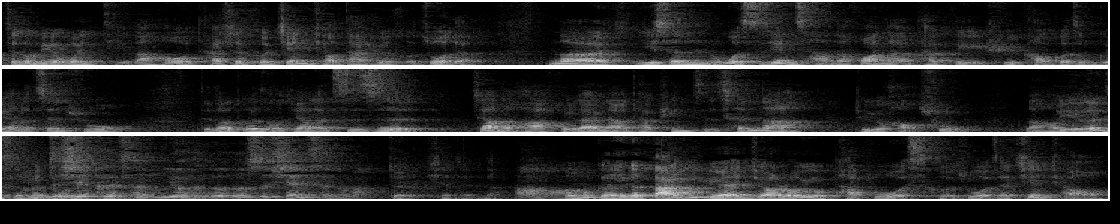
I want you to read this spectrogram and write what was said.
这个没有问题。然后他是和剑桥大学合作的，那医生如果时间长的话呢，他可以去考各种各样的证书，得到各种各样的资质。这样的话回来呢，他评职称呢就有好处，然后也认识很多这些课程有很多都是现成的嘛？对现成的。啊，我们跟一个大医院叫 Royal Papworth 合作，在剑桥，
